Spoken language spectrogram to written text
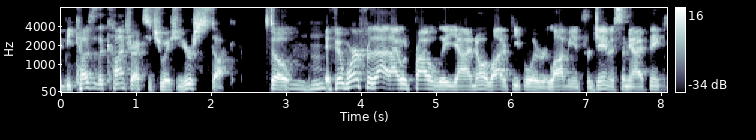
because of the contract situation, you're stuck. So mm-hmm. if it weren't for that, I would probably yeah. I know a lot of people are lobbying for Jameis. I mean, I think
